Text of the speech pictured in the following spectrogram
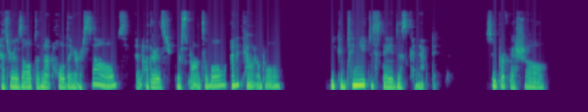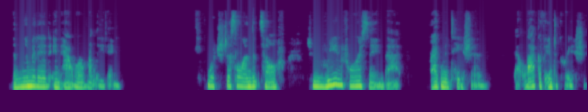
as a result of not holding ourselves and others responsible and accountable, we continue to stay disconnected, superficial, and limited in our relating, which just lends itself to reinforcing that fragmentation, that lack of integration.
